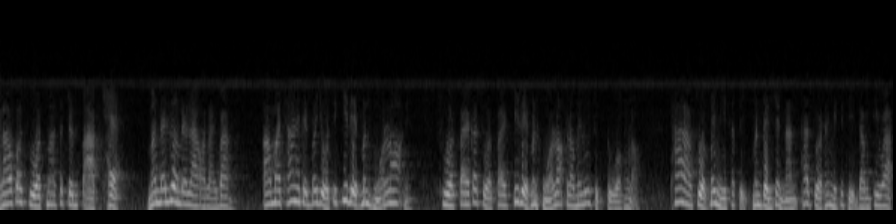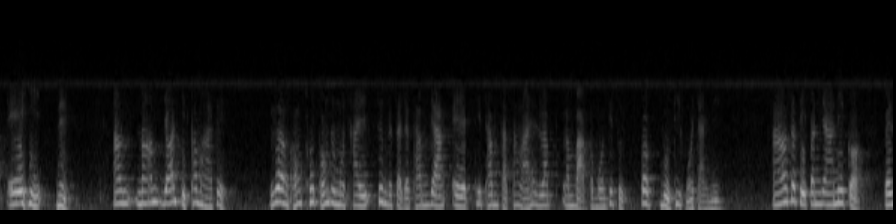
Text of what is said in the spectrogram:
เราก็สวดมาซะจนปากแฉะมันได้เรื่องได้ราวอะไรบ้าง เอามาใช้เป็นประโยชน์ที่กิเลสมันหัวเราะนี่ สวดไปก็สวดไปกิเลสมันหัวเราะเราไม่รู้สึกตัวของเรา ถ้าสวดไม่มีสติมันเป็นเช่นนั้น ถ้าสวดให้มีสติดังที่ว่า เอหินี่ เอาน้อมย้อนจิตเข้ามาสิเรื่องของทุกข์ของสมุทัยซึ่งเป็นสัจธรรมอย่างเอกที่ทำสัตว์ทั้งหลายให้รับลำบากกระบวนที่สุดก็อยู่ที่หัวใจนี้เอาสติปัญญานี่ก็เป็น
